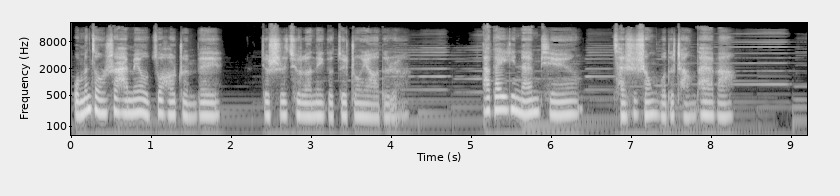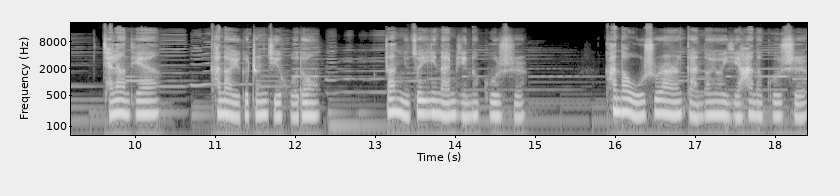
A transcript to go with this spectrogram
我们总是还没有做好准备，就失去了那个最重要的人。大概意难平才是生活的常态吧。前两天看到一个征集活动，让你最意难平的故事，看到无数让人感动又遗憾的故事，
